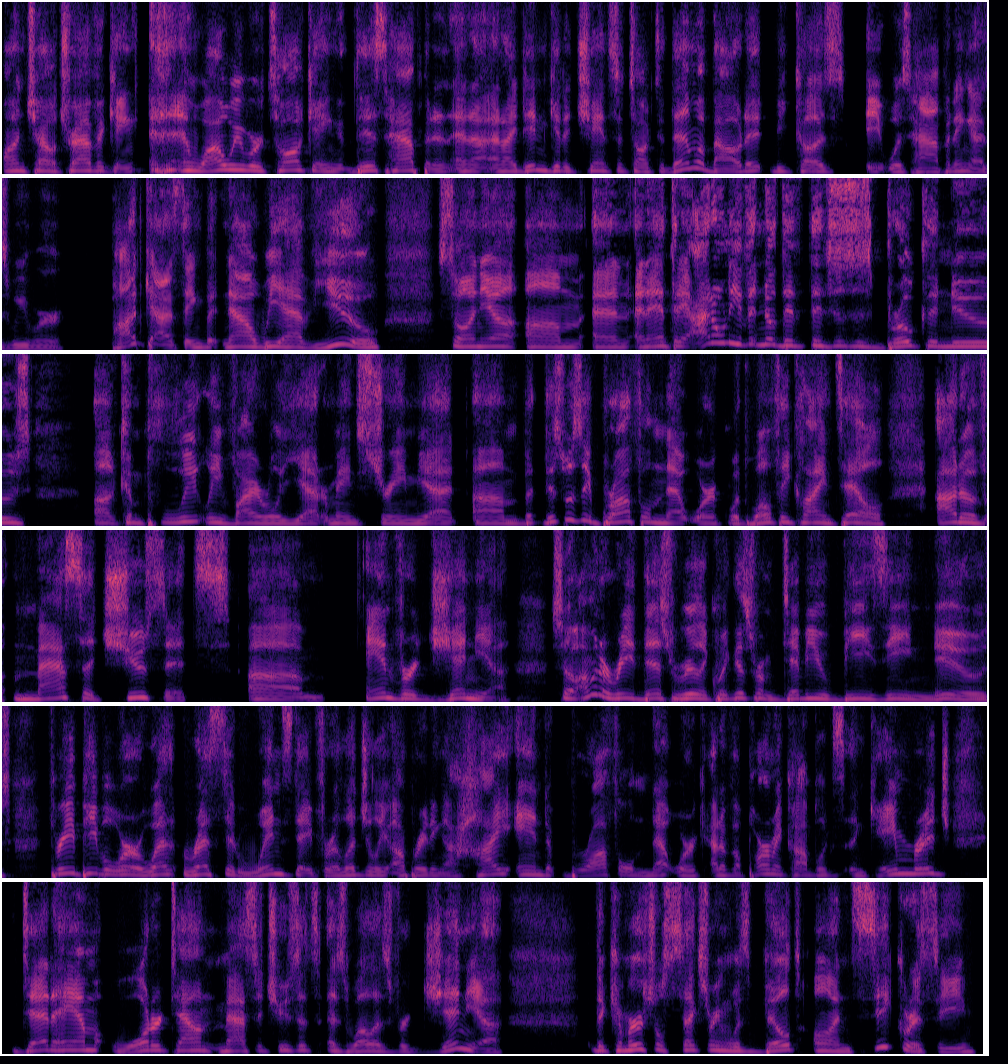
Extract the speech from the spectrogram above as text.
on child trafficking. And while we were talking, this happened, and I, and I didn't get a chance to talk to them about it because it was happening as we were podcasting. But now we have you, Sonya, um, and and Anthony. I don't even know that this is broke the news uh, completely viral yet or mainstream yet. Um, but this was a brothel network with wealthy clientele out of Massachusetts um, and Virginia. So I'm going to read this really quick. This is from WBZ News. Three people were arrested Wednesday for allegedly operating a high end brothel network out of apartment complexes in Cambridge, Dedham, Watertown, Massachusetts, as well as Virginia. The commercial sex ring was built on secrecy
